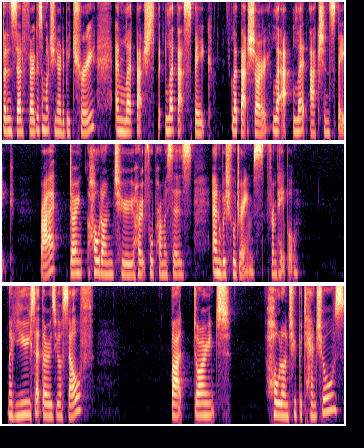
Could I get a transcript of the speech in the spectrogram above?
but instead focus on what you know to be true and let that let that speak, let that show, let let action speak right? Don't hold on to hopeful promises and wishful dreams from people. Like you set those yourself, but don't hold on to potentials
